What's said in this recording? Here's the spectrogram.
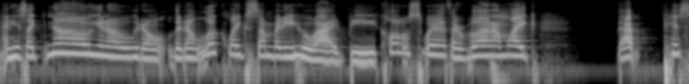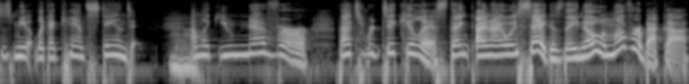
and he's like, no, you know, we don't, they don't look like somebody who I'd be close with or. And I'm like, that pisses me like I can't stand it. I'm like, you never. That's ridiculous. Thank, and I always say because they know and love Rebecca,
